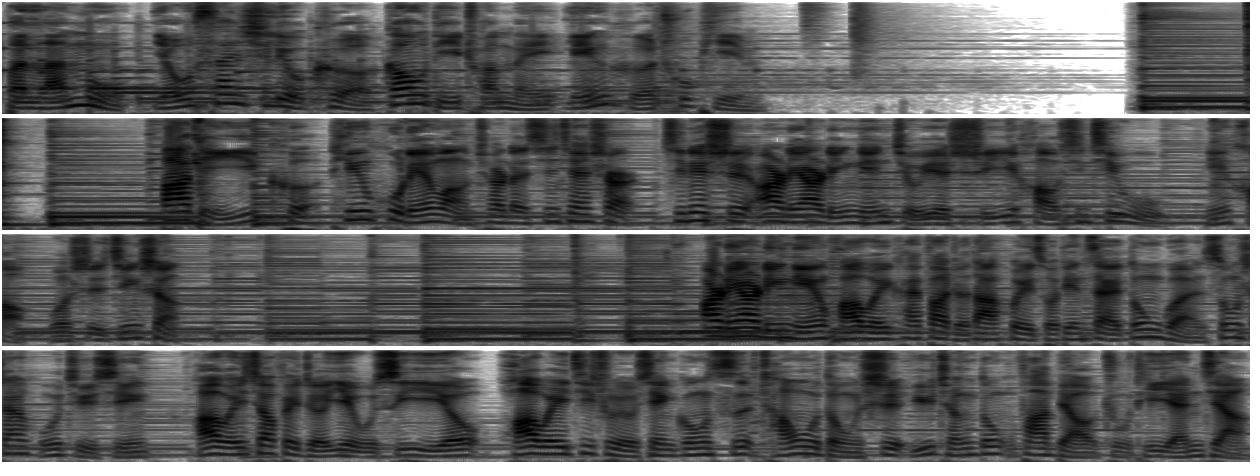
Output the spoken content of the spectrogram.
本栏目由三十六氪高低传媒联合出品。八点一刻，听互联网圈的新鲜事儿。今天是二零二零年九月十一号，星期五。您好，我是金盛。二零二零年华为开发者大会昨天在东莞松山湖举行，华为消费者业务 CEO、华为技术有限公司常务董事余承东发表主题演讲。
